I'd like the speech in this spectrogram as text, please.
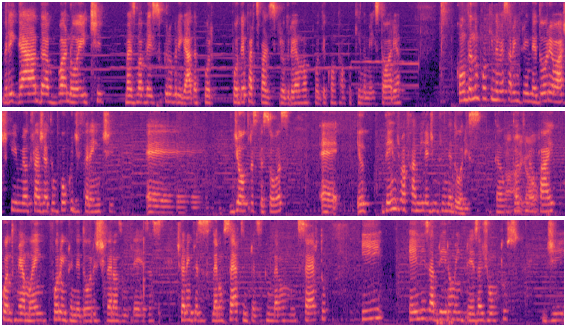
Obrigada, boa noite. Mais uma vez, super obrigada por poder participar desse programa, poder contar um pouquinho da minha história. Contando um pouquinho da minha história empreendedora, eu acho que meu trajeto é um pouco diferente é, de outras pessoas. É, eu venho de uma família de empreendedores. Então, ah, tanto legal. meu pai quanto minha mãe foram empreendedores, tiveram as empresas, tiveram empresas que deram certo, empresas que não deram muito certo. E eles abriram uma empresa juntos de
